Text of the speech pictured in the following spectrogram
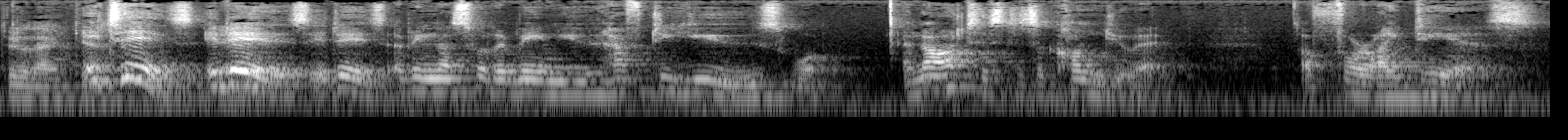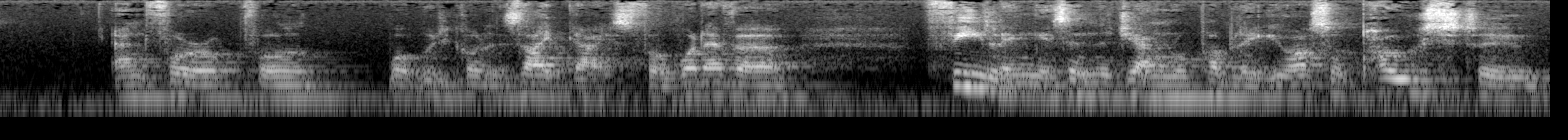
to like. It is, It yeah. is. It is. I mean, that's what I mean. You have to use what an artist is a conduit for ideas and for for what would you call it zeitgeist for whatever feeling is in the general public. You are supposed to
